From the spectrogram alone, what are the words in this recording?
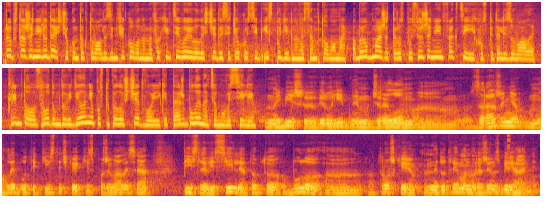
При обстеженні людей, що контактували з інфікованими, фахівці виявили ще 10 осіб із подібними симптомами. Аби обмежити розповсюдження інфекції, їх госпіталізували. Крім того, згодом до відділення поступило ще двоє, які теж були на цьому весіллі. Найбільш вірогідним джерелом е, зараження могли бути тістечки, які споживалися після весілля, тобто було е, трошки недотримано режим зберігання.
